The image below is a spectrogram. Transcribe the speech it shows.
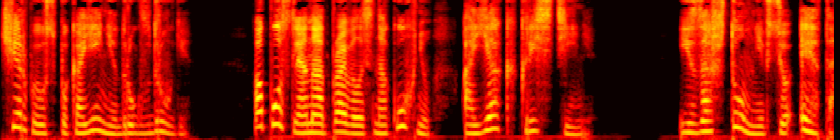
черпая успокоение друг в друге. А после она отправилась на кухню, а я к Кристине. И за что мне все это?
